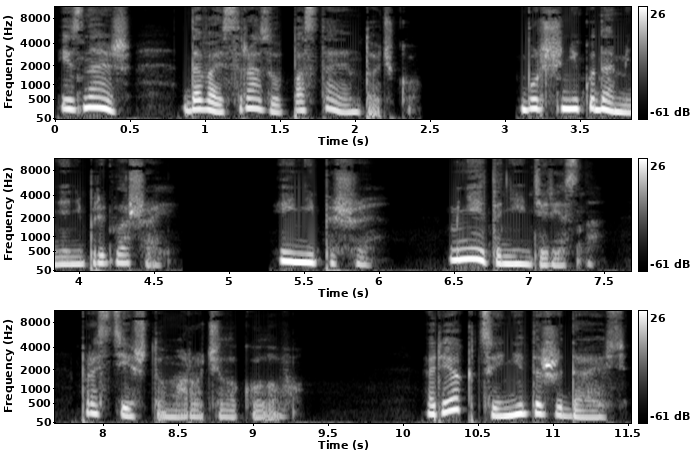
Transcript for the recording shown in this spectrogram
И знаешь, давай сразу поставим точку. Больше никуда меня не приглашай. И не пиши. Мне это не интересно. Прости, что морочила голову. Реакции не дожидаюсь.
